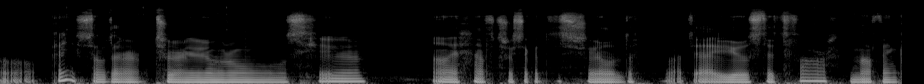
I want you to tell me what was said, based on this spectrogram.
Okay, so there are three runes here. I have three seconds shield, but I used it for nothing.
